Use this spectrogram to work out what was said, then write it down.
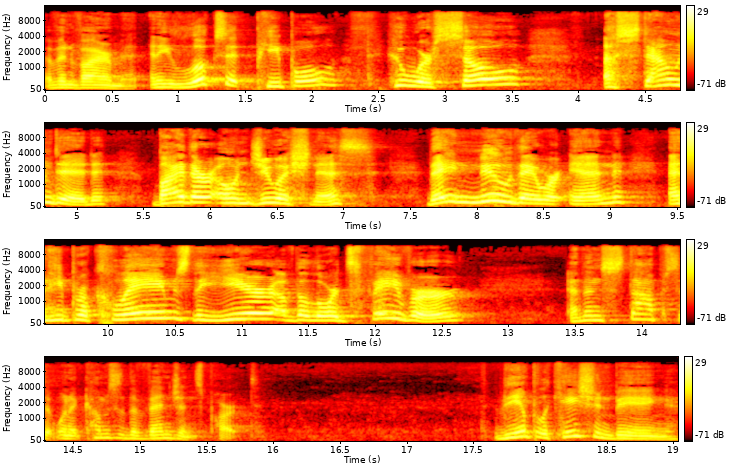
of environment. And he looks at people who were so astounded by their own Jewishness, they knew they were in, and he proclaims the year of the Lord's favor and then stops it when it comes to the vengeance part. The implication being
